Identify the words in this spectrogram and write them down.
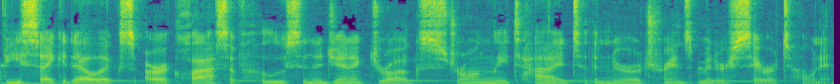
These psychedelics are a class of hallucinogenic drugs strongly tied to the neurotransmitter serotonin.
